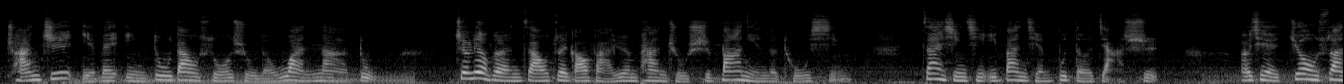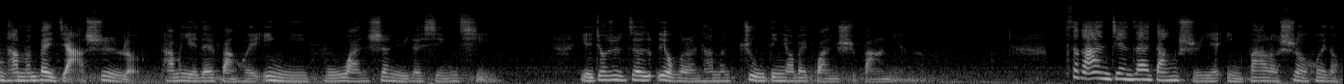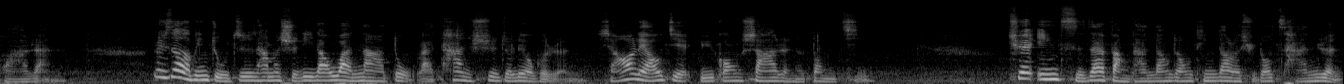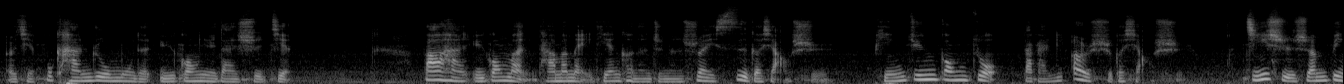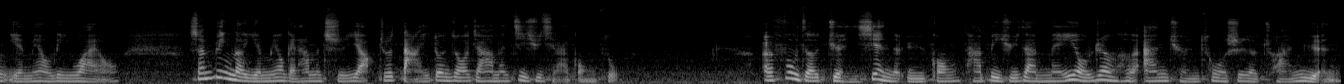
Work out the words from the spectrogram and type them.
船只也被引渡到所属的万纳度。这六个人遭最高法院判处十八年的徒刑，在刑期一半前不得假释，而且就算他们被假释了，他们也得返回印尼服完剩余的刑期。也就是这六个人，他们注定要被关十八年了。这个案件在当时也引发了社会的哗然。绿色和平组织他们实地到万纳度来探视这六个人，想要了解愚公杀人的动机，却因此在访谈当中听到了许多残忍而且不堪入目的愚公虐待事件，包含愚公们他们每天可能只能睡四个小时，平均工作大概二十个小时。即使生病也没有例外哦，生病了也没有给他们吃药，就是打一顿之后叫他们继续起来工作。而负责卷线的渔工，他必须在没有任何安全措施的船员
